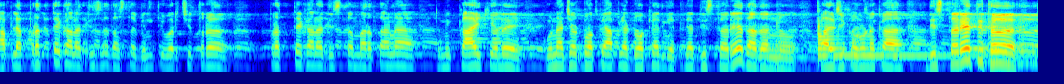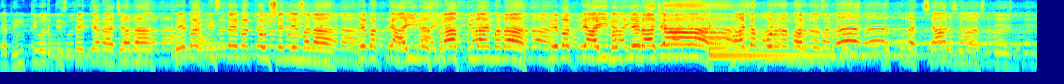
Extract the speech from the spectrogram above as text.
आपल्या प्रत्येकाला दिसत असतं भिंतीवर चित्र. प्रत्येकाला दिसतं मरताना तुम्ही काय केलंय? कुणाच्या टोप्या आपल्या डोक्यात घेतल्या? दिसतं रे दादांनो. काळजी करू नका. दिसतं रे तिथं. त्या भिंतीवर दिसतंय त्या राजाला. ते बघ दिसतंय बघ कौशल्य मला. ते बघ त्या आईनं श्राप दिलाय मला. ते बघ त्या आई म्हणते राजा माझ्या पोराला मारलंस ना? तुला चार मुलं असतील.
